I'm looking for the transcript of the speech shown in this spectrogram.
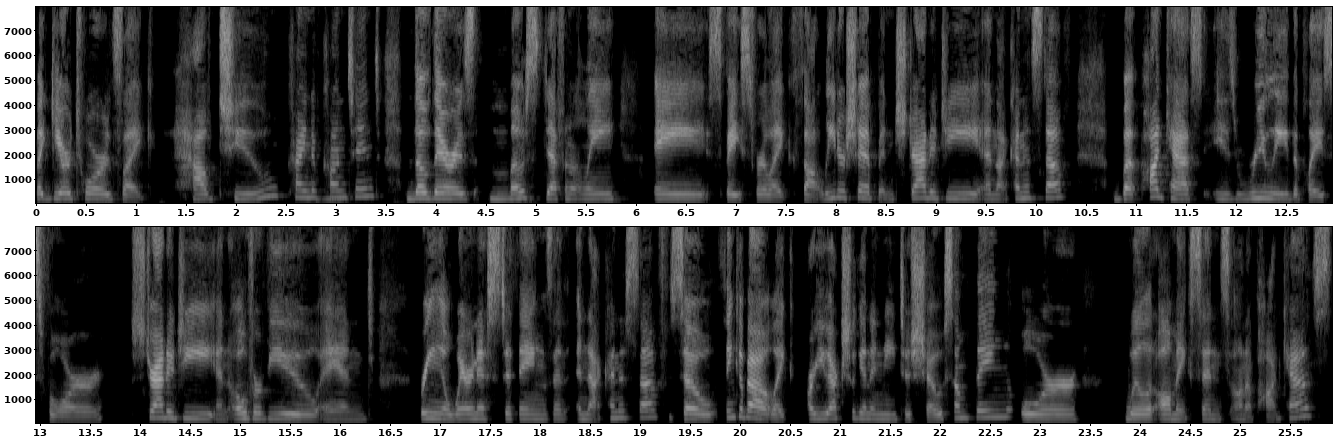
but geared towards like how to kind of mm-hmm. content, though there is most definitely a space for like thought leadership and strategy and that kind of stuff. But podcast is really the place for strategy and overview and bringing awareness to things and, and that kind of stuff. So think about like are you actually going to need to show something or will it all make sense on a podcast?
